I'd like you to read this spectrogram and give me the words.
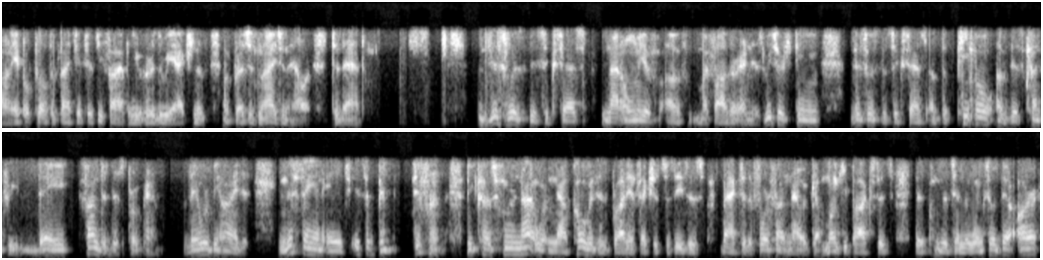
on April 12th of 1955, and you heard the reaction of, of President Eisenhower to that, this was the success not only of, of my father and his research team, this was the success of the people of this country. They funded this program. They were behind it. In this day and age, it's a bit different because we're not now. COVID has brought infectious diseases back to the forefront. Now we've got monkeypox that's, that's in the wing. So there are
